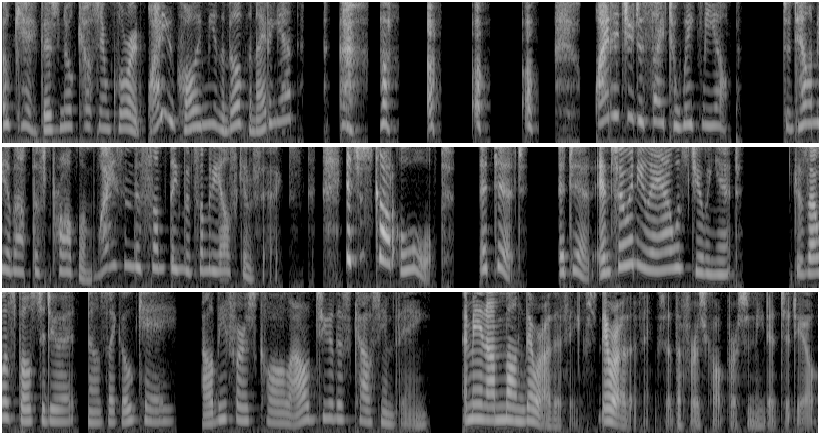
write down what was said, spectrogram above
okay, there's no calcium chloride. Why are you calling me in the middle of the night again? Why did you decide to wake me up to tell me about this problem? Why isn't this something that somebody else can fix? It just got old. It did. It did. And so, anyway, I was doing it because I was supposed to do it. And I was like, okay, I'll be first call. I'll do this calcium thing. I mean, among there were other things. There were other things that the first call person needed to do.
